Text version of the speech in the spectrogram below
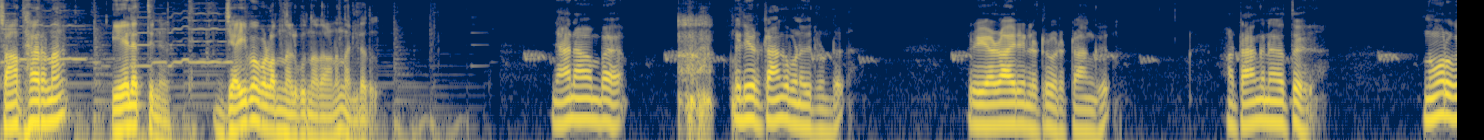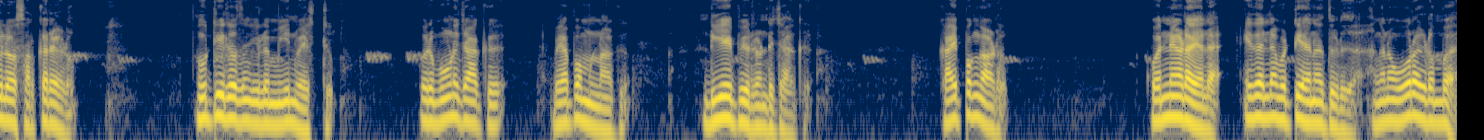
സാധാരണ ഏലത്തിന് ജൈവവളം നൽകുന്നതാണ് നല്ലത്. ഞാനാകുമ്പോൾ വലിയൊരു ടാങ്ക് പണിതിട്ടുണ്ട്. ഒരു ഏഴായിരം ലിറ്റർ ഒരു ടാങ്ക്. ആ ടാങ്കിനകത്ത് നൂറ് കിലോ ശർക്കര ഇടും. നൂറ്റി ഇരുപത്തഞ്ച് കിലോ മീൻ വേസ്റ്റും. ഒരു മൂന്ന് ചാക്ക് വേപ്പം മണ്ണാക്ക് ഡി എ പി രണ്ട് ചാക്ക് കയ്പങ്കാട് കൊന്നയുടെ ഇല ഇതെല്ലാം വെട്ടി അതിനകത്ത് ഇടുക. അങ്ങനെ ഊറ ഇടുമ്പോൾ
